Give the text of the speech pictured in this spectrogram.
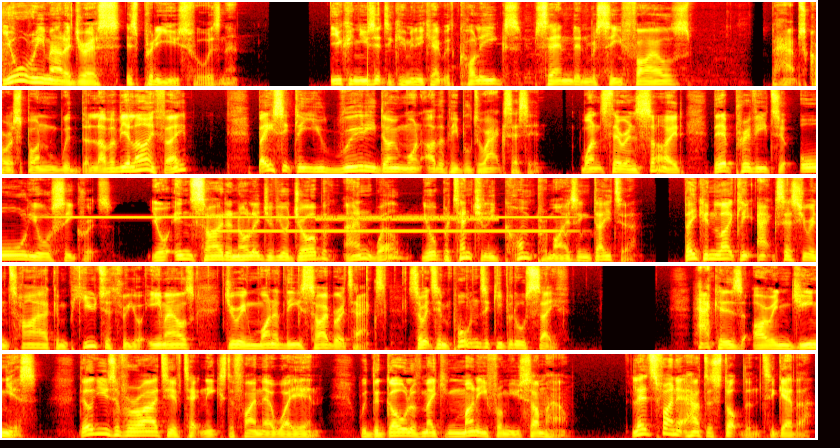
Your email address is pretty useful, isn't it? You can use it to communicate with colleagues, send and receive files, perhaps correspond with the love of your life, eh? Basically, you really don't want other people to access it. Once they're inside, they're privy to all your secrets, your insider knowledge of your job, and, well, your potentially compromising data. They can likely access your entire computer through your emails during one of these cyber attacks, so it's important to keep it all safe. Hackers are ingenious. They'll use a variety of techniques to find their way in, with the goal of making money from you somehow. Let's find out how to stop them together.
